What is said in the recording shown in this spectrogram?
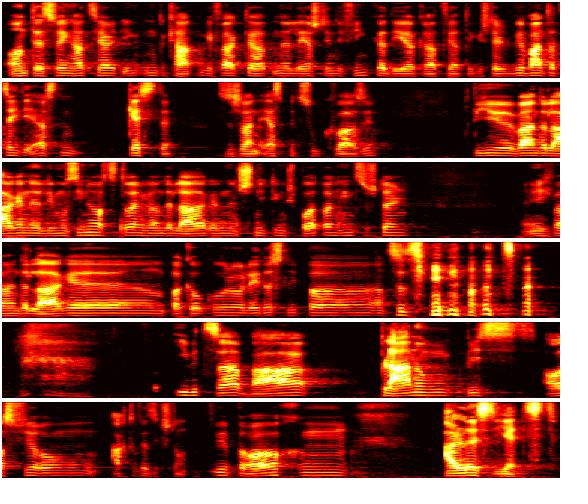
Und deswegen hat sie halt irgendeinen Bekannten gefragt, der hat eine leerstehende Finca, die er gerade fertiggestellt hat. Wir waren tatsächlich die ersten Gäste. Es war ein Erstbezug quasi. Wir waren in der Lage, eine Limousine aufzutreiben, wir waren in der Lage, einen schnittigen Sportwagen hinzustellen. Ich war in der Lage, ein paar Kokoro-Lederslipper anzuziehen. Und Ibiza war Planung bis Ausführung 48 Stunden. Wir brauchen alles jetzt.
